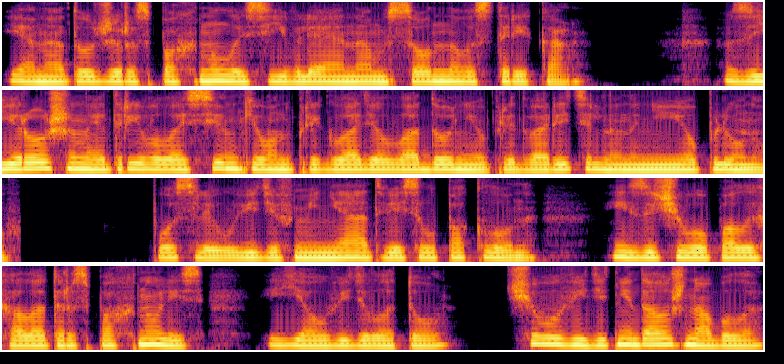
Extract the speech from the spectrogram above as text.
и она тут же распахнулась, являя нам сонного старика. Взъерошенные три волосинки он пригладил ладонью, предварительно на нее плюнув. После, увидев меня, отвесил поклон, из-за чего полы халата распахнулись, и я увидела то, чего видеть не должна была.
